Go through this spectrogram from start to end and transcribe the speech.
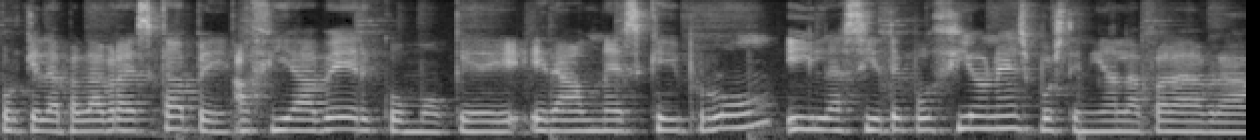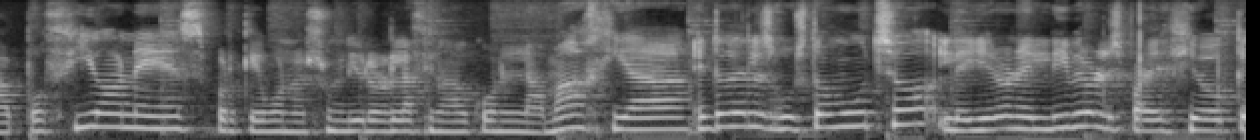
porque la palabra escape hacía ver como que era una escape room y las siete pociones pues tenían la palabra pociones, porque bueno, es un libro relacionado con la magia. Entonces les gustó mucho, leyeron el libro, les pareció ok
